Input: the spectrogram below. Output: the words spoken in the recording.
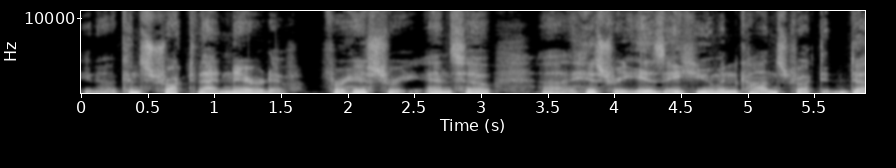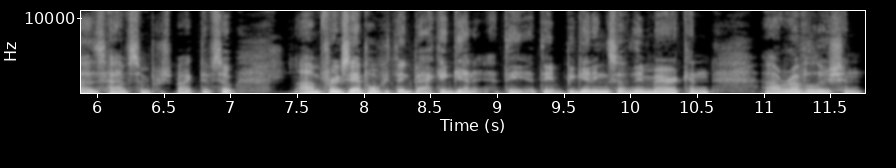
you know, construct that narrative for history. And so uh, history is a human construct. It does have some perspective. So, um, for example, if we think back again at the, at the beginnings of the American uh, Revolution,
